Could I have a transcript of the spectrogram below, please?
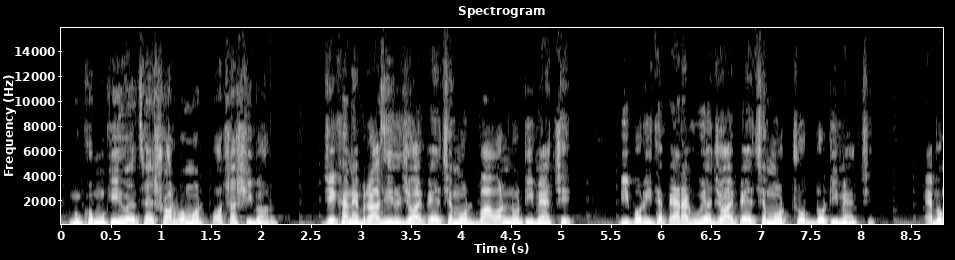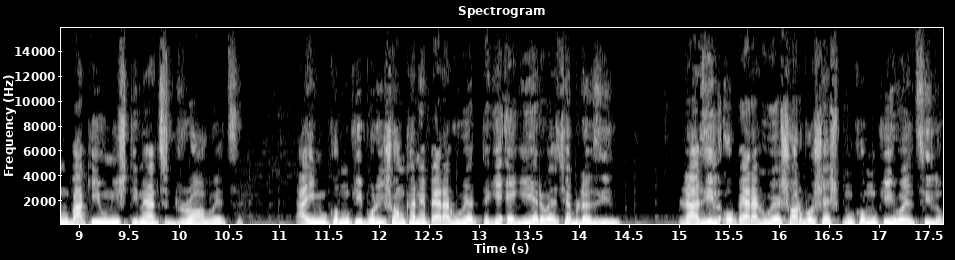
মুখোমুখি হয়েছে সর্বমোট পঁচাশি বার, যেখানে ব্রাজিল জয় পেয়েছে মোট বাউান্নটি ম্যাচে, বিপরীতে প্যারাগুয়ে জয় পেয়েছে মোট চোদ্দটি ম্যাচে, এবং বাকি উনিশটি ম্যাচ ড্র হয়েছে। তাই মুখোমুখি পরিসংখ্যানে প্যারাগুয়ের থেকে এগিয়ে রয়েছে ব্রাজিল। ব্রাজিল ও প্যারাগুয়ে সর্বশেষ মুখোমুখি হয়েছিল।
